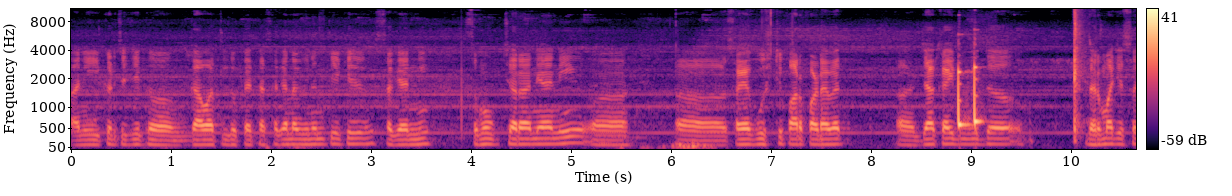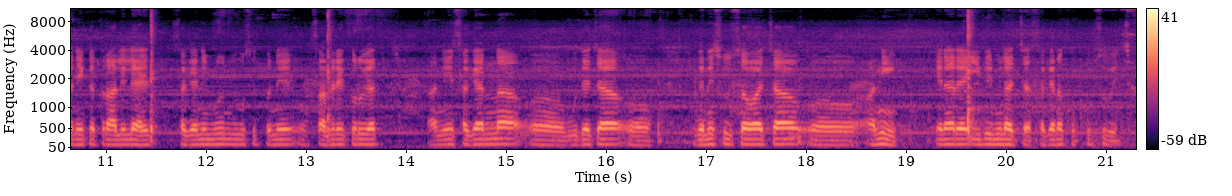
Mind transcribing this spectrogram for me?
आणि इकडचे जे ग- गावातले लोक आहेत त्या सगळ्यांना विनंती आहे की सगळ्यांनी समोपचाराने आणि सगळ्या गोष्टी पार पाडाव्यात. ज्या काही विविध धर्माचे सण एकत्र आलेले आहेत सगळ्यांनी मिळून व्यवस्थितपणे साजरे करूयात. आणि सगळ्यांना उद्याच्या गणेश उत्सवाच्या आणि येणाऱ्या ईद मिलादच्या सगळ्यांना खूप खूप शुभेच्छा.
